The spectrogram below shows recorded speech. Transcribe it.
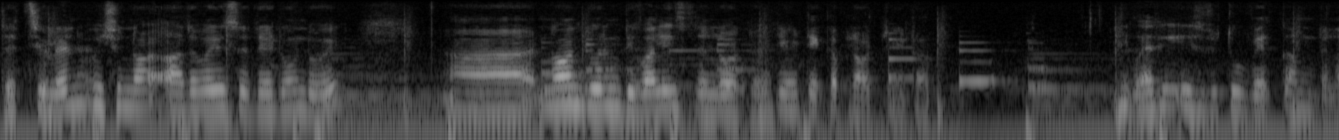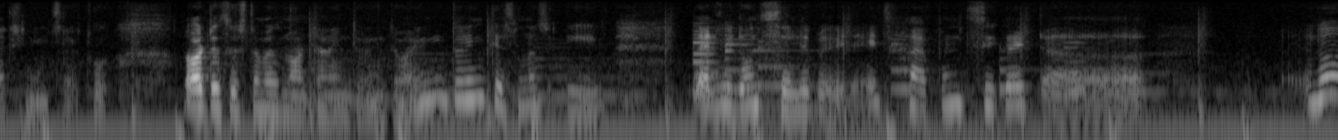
the children we should not otherwise they don't do it. Uh, not during diwali is the lord they take up lottery diwali is to welcome the lakshmi inside lottery system is not done during diwali during christmas eve that we don't celebrate it happens secret uh, you know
